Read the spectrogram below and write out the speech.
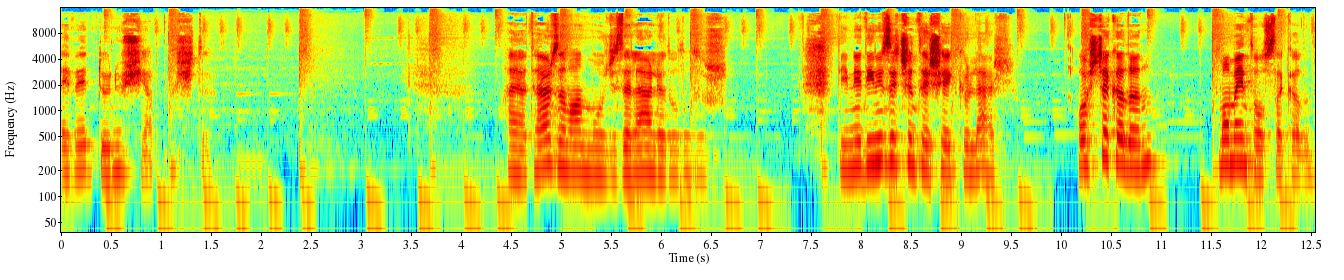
eve dönüş yapmıştı. Hayat her zaman mucizelerle doludur. Dinlediğiniz için teşekkürler. Hoşça kalın. Momentos'ta kalın.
